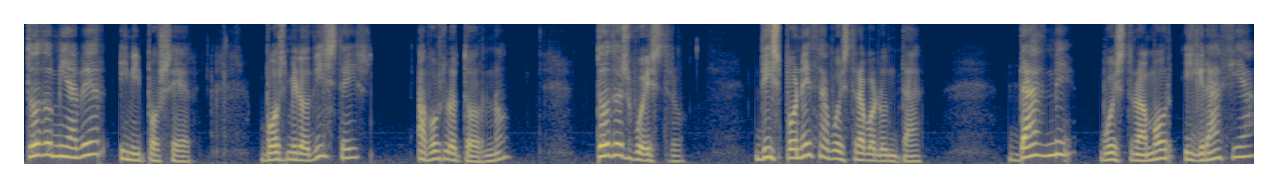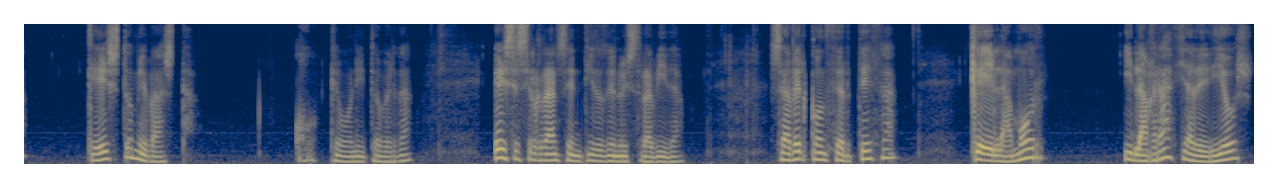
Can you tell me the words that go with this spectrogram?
todo mi haber y mi poseer. Vos me lo disteis, a vos lo torno. Todo es vuestro. Disponed a vuestra voluntad. Dadme vuestro amor y gracia, que esto me basta. Oh, qué bonito, ¿verdad? Ese es el gran sentido de nuestra vida. Saber con certeza que el amor y la gracia de Dios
